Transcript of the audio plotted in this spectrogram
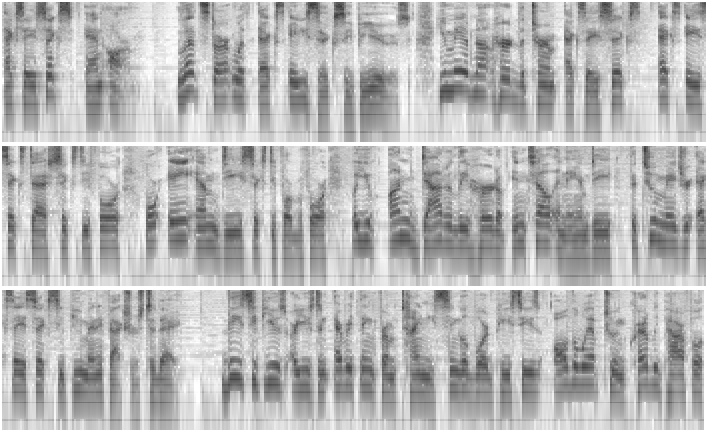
x86 and ARM. Let's start with x86 CPUs. You may have not heard the term x86, x86-64, or AMD64 before, but you've undoubtedly heard of Intel and AMD, the two major x86 CPU manufacturers today. These CPUs are used in everything from tiny single-board PCs all the way up to incredibly powerful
